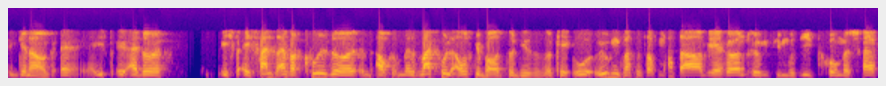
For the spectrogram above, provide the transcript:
genau. Äh, Ich, also ich, ich fand es einfach cool, so auch es war cool aufgebaut, so dieses, okay, oh, irgendwas ist auf dem Radar, wir hören irgendwie Musik, komisch, hä?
